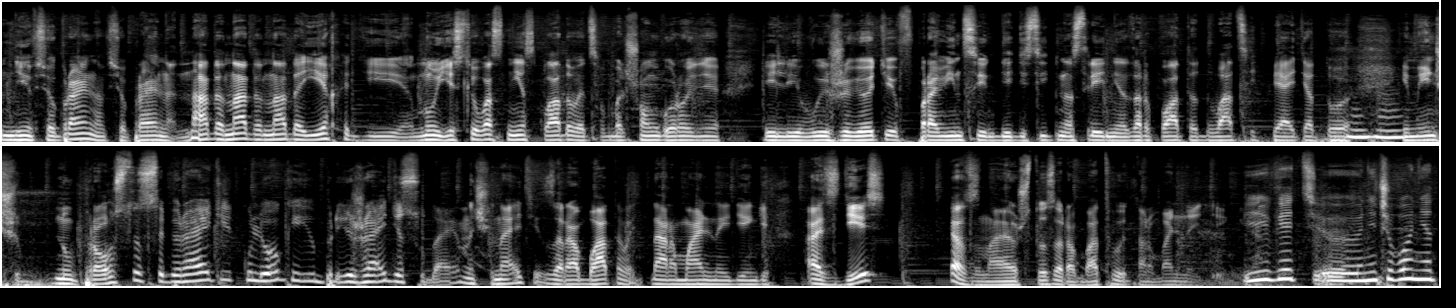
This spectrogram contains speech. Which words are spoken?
Не, все правильно, все правильно. Надо, надо, надо ехать. И, ну, если у вас не складывается в большом городе, или вы живете в провинции, где действительно средняя зарплата 25, а то Мгм. и меньше, ну, просто собираете кулек и приезжайте сюда и начинаете зарабатывать нормальные деньги. А здесь я знаю, что зарабатывают нормальные деньги. И ведь э, ничего нет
